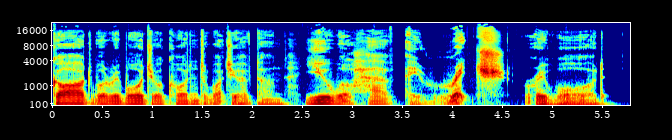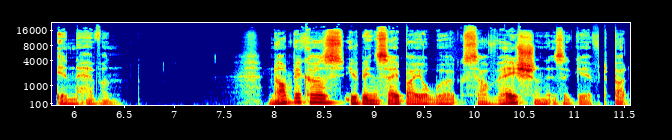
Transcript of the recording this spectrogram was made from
God will reward you according to what you have done, you will have a rich reward in heaven. Not because you've been saved by your works, salvation is a gift, but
